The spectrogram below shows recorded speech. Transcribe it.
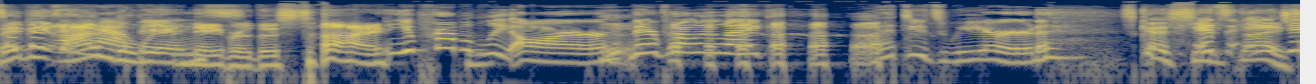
Maybe I'm the weird neighbor this time. You probably are. They're probably like, that dude's weird. This guy seems It's nice. AJ,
